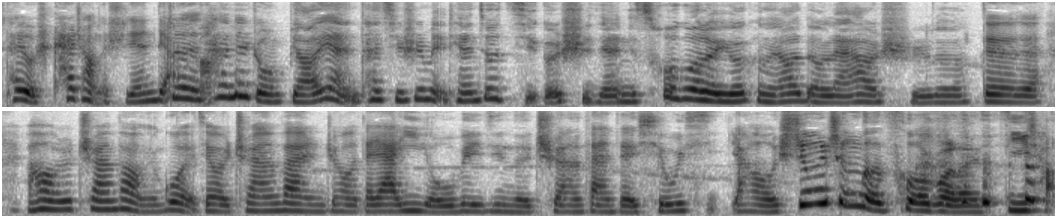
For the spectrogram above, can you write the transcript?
他有开场的时间点。对他那种表演，他其实每天就几个时间，你错过了一个可能要等俩小时，对吧？对对对。然后我说吃完饭我就过去，结果吃完饭之后大家意犹未尽的吃完饭再休息。然后生生的错过了第一场，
